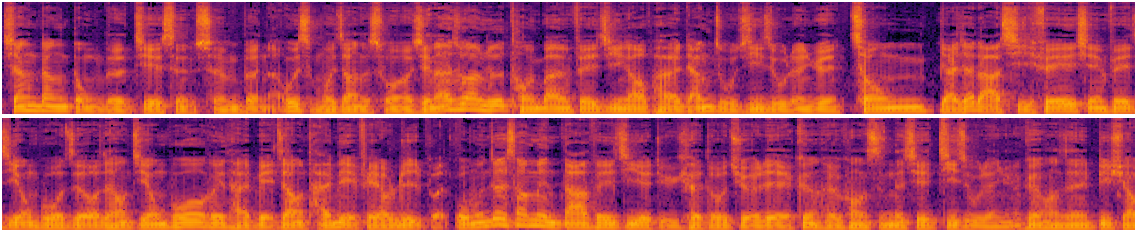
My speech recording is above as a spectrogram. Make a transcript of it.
相当懂得节省成本啊。为什么会这样子说呢？简单说，他们就是同一班飞机，然后派了两组机组人员从雅加达起飞，先飞吉隆坡，之后再从吉隆坡飞台北，再从台北飞到日本。我们在上面搭飞机的旅客都觉得，更何况是那些机组人员，更何况是必须要。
